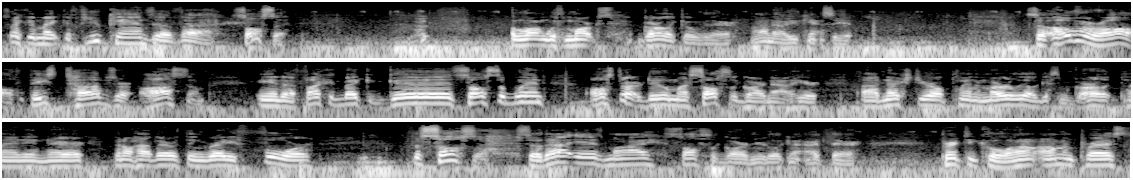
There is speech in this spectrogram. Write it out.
so I can make a few cans of uh, salsa. Along with Mark's garlic over there. I know you can't see it. So overall, these tubs are awesome. And if I could make a good salsa blend, I'll start doing my salsa garden out here. Uh, next year I'll plant them early. I'll get some garlic planted in there. Then I'll have everything ready for the salsa. So that is my salsa garden you're looking at right there. Pretty cool. I'm, I'm impressed.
